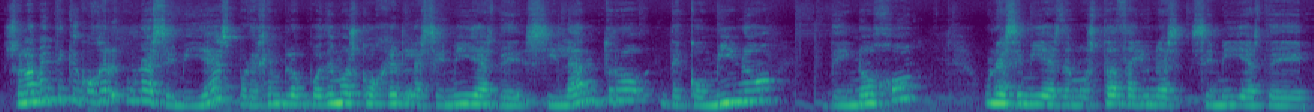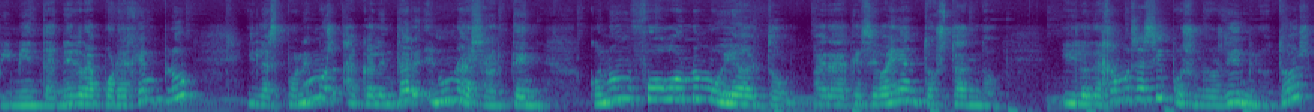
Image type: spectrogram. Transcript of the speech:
Solamente hay que coger unas semillas. Por ejemplo, podemos coger las semillas de cilantro, de comino, de hinojo unas semillas de mostaza y unas semillas de pimienta negra, por ejemplo, y las ponemos a calentar en una sartén con un fuego no muy alto para que se vayan tostando. Y lo dejamos así pues unos 10 minutos.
